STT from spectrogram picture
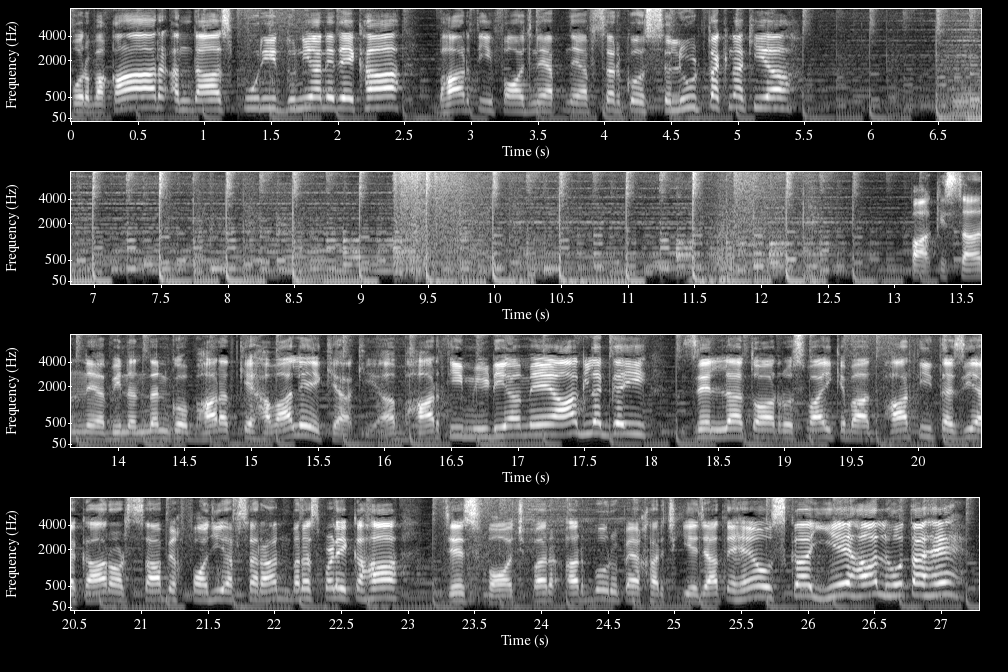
पुरवकार अंदाज पूरी दुनिया ने देखा। भारतीय फौज ने अपने अफसर को सल्यूट तक न किया। पाकिस्तान ने अभिनंदन को भारत के हवाले क्या किया? भारतीय मीडिया में आग लग गई। जिल्लत और रसवाई के बाद भारतीय तजियाकार और सबक फौजी अफसरान बरस पड़े। कहा, जिस फौज पर अरबों रुपए खर्च किए जाते हैं, उसका ये हाल होता है।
